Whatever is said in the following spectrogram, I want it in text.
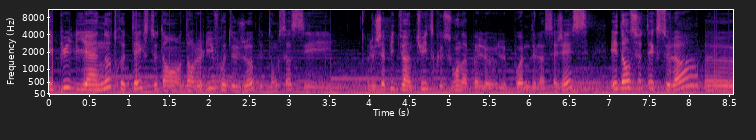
Et puis il y a un autre texte dans, le livre de Job, donc ça c'est le chapitre 28 que souvent on appelle le, poème de la sagesse. Et dans ce texte-là, euh,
